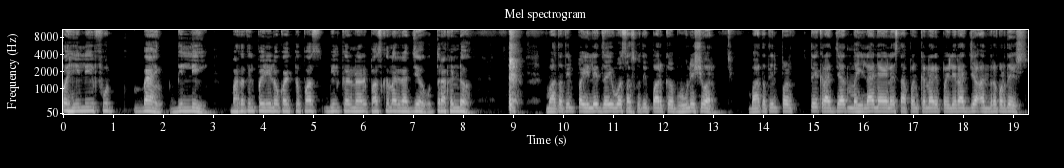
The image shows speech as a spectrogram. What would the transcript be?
पहिली फूड बँक दिल्ली भारतातील पहिले लोकायुक्त पास बिल करणारे पास करणारे राज्य उत्तराखंड भारतातील पहिले जैव सांस्कृतिक पार्क भुवनेश्वर भारतातील प्रत्येक राज्यात महिला न्यायालय स्थापन करणारे पहिले राज्य आंध्र प्रदेश.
